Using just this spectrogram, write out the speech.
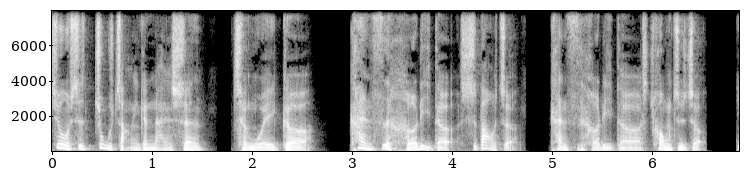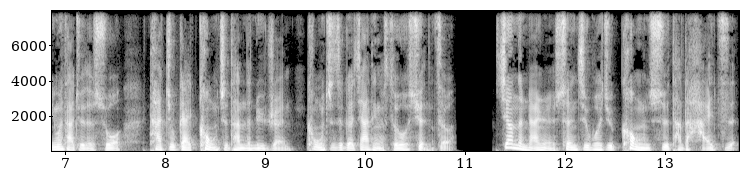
就是助长一个男生成为一个看似合理的施暴者，看似合理的控制者。因为他觉得说，他就该控制他的女人，控制这个家庭的所有选择。这样的男人甚至会去控制他的孩子，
